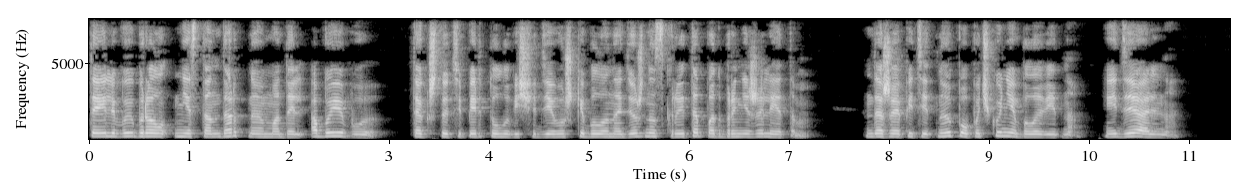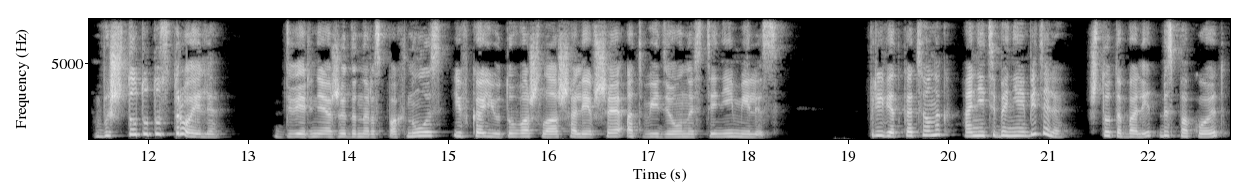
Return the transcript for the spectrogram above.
Тейль выбрал не стандартную модель, а боевую, так что теперь туловище девушки было надежно скрыто под бронежилетом. Даже аппетитную попочку не было видно. Идеально. «Вы что тут устроили?» Дверь неожиданно распахнулась, и в каюту вошла ошалевшая от видео на стене Милис. «Привет, котенок. Они тебя не обидели? Что-то болит, беспокоит?»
